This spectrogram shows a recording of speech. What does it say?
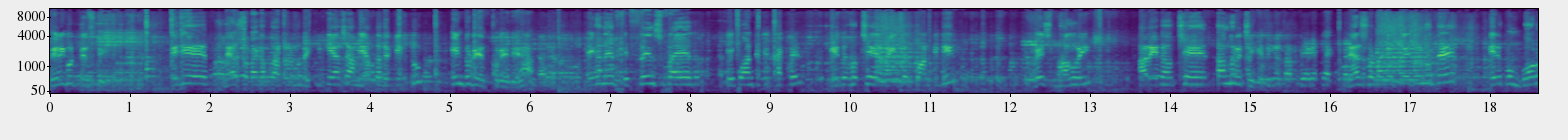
ভেরি গুড টেস্টি এই যে দেড়শো টাকা প্লাটার মধ্যে কি কি আছে, আমি আপনাদেরকে একটু ইন্ট্রোডিউস করে দিই হ্যাঁ। এখানে ফ্রেঞ্চ ফ্রাইয়ের এই কোয়ান্টিটি থাকবে। এটা হচ্ছে রাইসের কোয়ান্টিটি বেশ ভালোই। আর এটা হচ্ছে তান্দুরি চিকেন দেড়শো টাকা প্লেটের মধ্যে এরকম বড়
